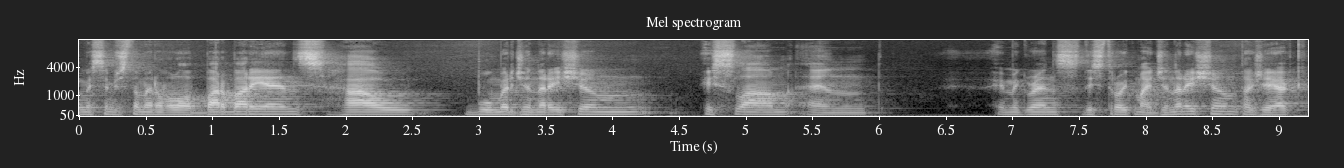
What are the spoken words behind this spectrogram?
myslím, že se to jmenovalo Barbarians, How Boomer Generation, Islam and Immigrants Destroyed My Generation, takže jak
